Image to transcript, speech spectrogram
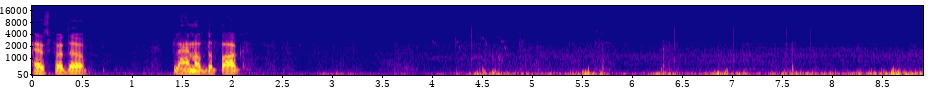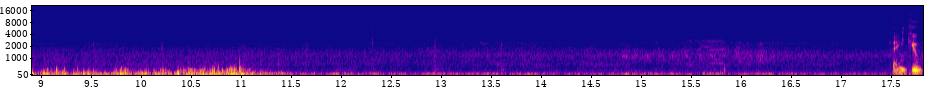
as per the plan of the park. Thank you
